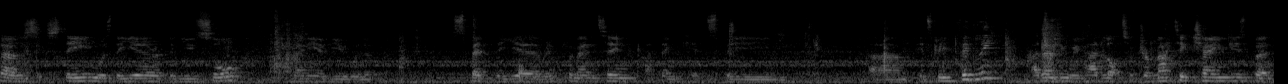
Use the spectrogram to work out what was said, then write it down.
2016 was the year of the new SORP. Many of you will have spent the year implementing. I think it's been um, it's been fiddly. I don't think we've had lots of dramatic changes, but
